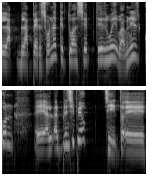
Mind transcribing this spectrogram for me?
la, la persona que tú aceptes, güey, va a venir con... Eh, al, al, principio, sí, eh,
